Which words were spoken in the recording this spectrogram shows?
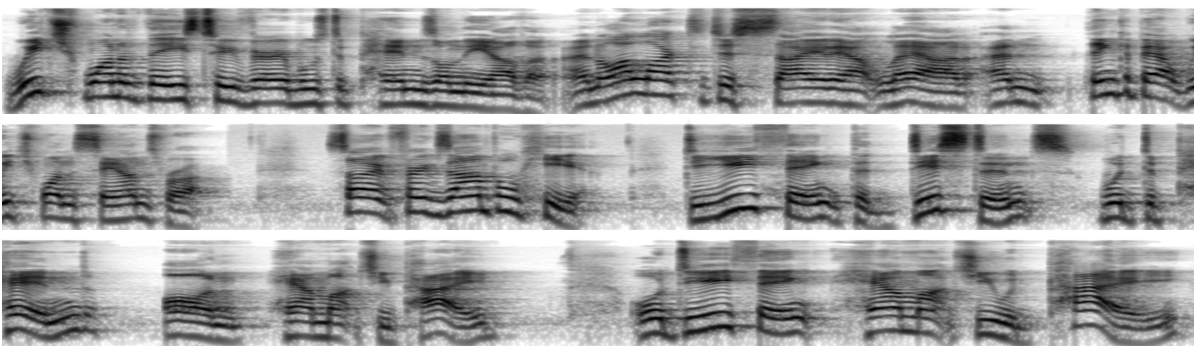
which one of these two variables depends on the other? And I like to just say it out loud and think about which one sounds right. So for example here, do you think that distance would depend on how much you paid? Or do you think how much you would pay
